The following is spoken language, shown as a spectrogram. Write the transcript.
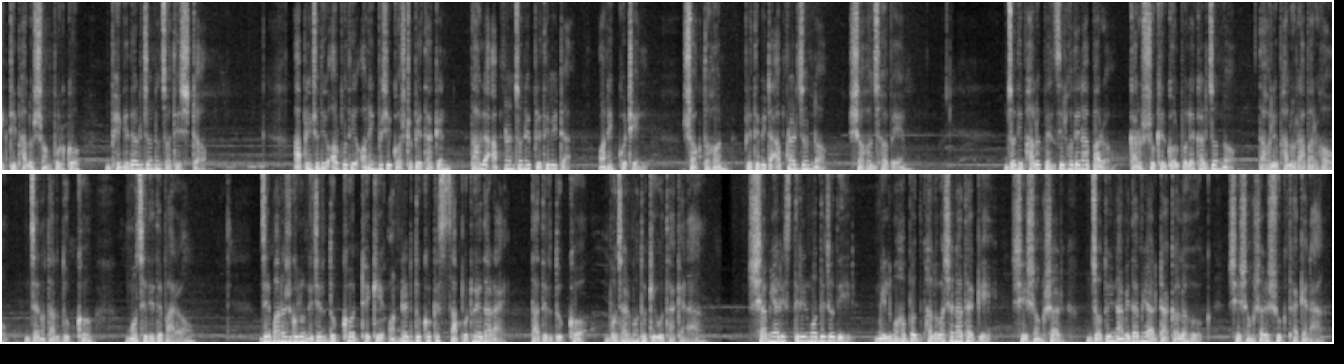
একটি ভালো সম্পর্ক ভেঙে দেওয়ার জন্য যথেষ্ট। আপনি যদি অল্পতেই অনেক বেশি কষ্ট পেয়ে থাকেন, তাহলে আপনার জন্য পৃথিবীটা অনেক কঠিন। শক্ত হন, পৃথিবীটা আপনার জন্য সহজ হবে। যদি ভালো পেন্সিল হতে না পারো, কারও সুখের গল্প লেখার জন্য, তাহলে ভালো রাবার হও, যেন তার দুঃখ মুছে দিতে পারো। যে মানুষগুলো নিজের দুঃখ ঢেকে অন্যের দুঃখকে সাপোর্ট হয়ে দাঁড়ায়, তাদের দুঃখ বোঝার মতো কেউ থাকে না। স্বামী আর স্ত্রীর মধ্যে যদি মিল মোহাব্বত ভালোবাসা না থাকে সেই সংসার যতই নামি দামি আর টাকাওয়ালা হোক, সে সংসারে সুখ থাকে না।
